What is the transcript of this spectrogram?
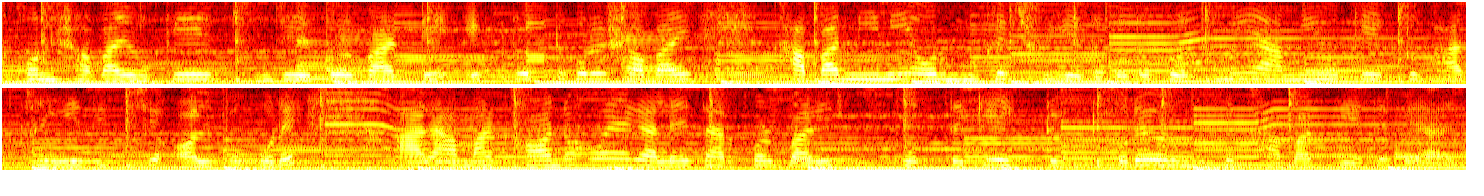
এখন সবাই ওকে, যেহেতু ওর বার্থডে, একটু একটু করে সবাই খাবার নিয়ে নিয়ে ওর মুখে ছুঁয়ে দেবো। তো প্রথমেই আমি ওকে একটু ভাত খাইয়ে দিচ্ছি অল্প করে। আর আমার খাওয়ানো হয়ে গেলে তারপর বাড়ির প্রত্যেকে একটু একটু করে ওর মুখে খাবার দিয়ে দেবে আজ।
